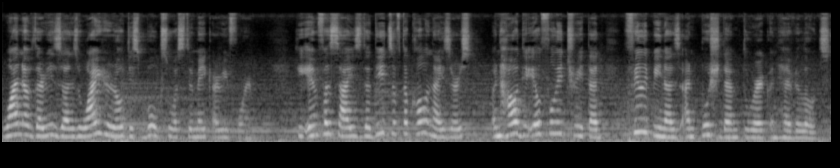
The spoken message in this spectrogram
One of the reasons why he wrote these books was to make a reform. He emphasized the deeds of the colonizers on how they illfully treated Filipinos and pushed them to work on heavy loads.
